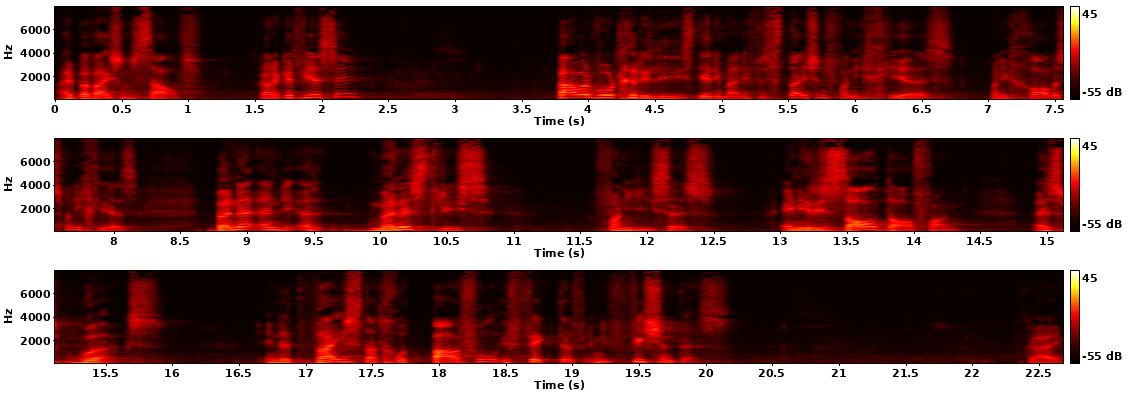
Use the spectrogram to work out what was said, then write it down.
Hy bewys homself. Kan ek dit weer sê? Power word gerelease deur die manifestation van die Gees, van die gawes van die Gees binne in die uh, ministries van Jesus en die result daarvan is works. En dit wys dat God powerful, effective en efficient is. OK.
